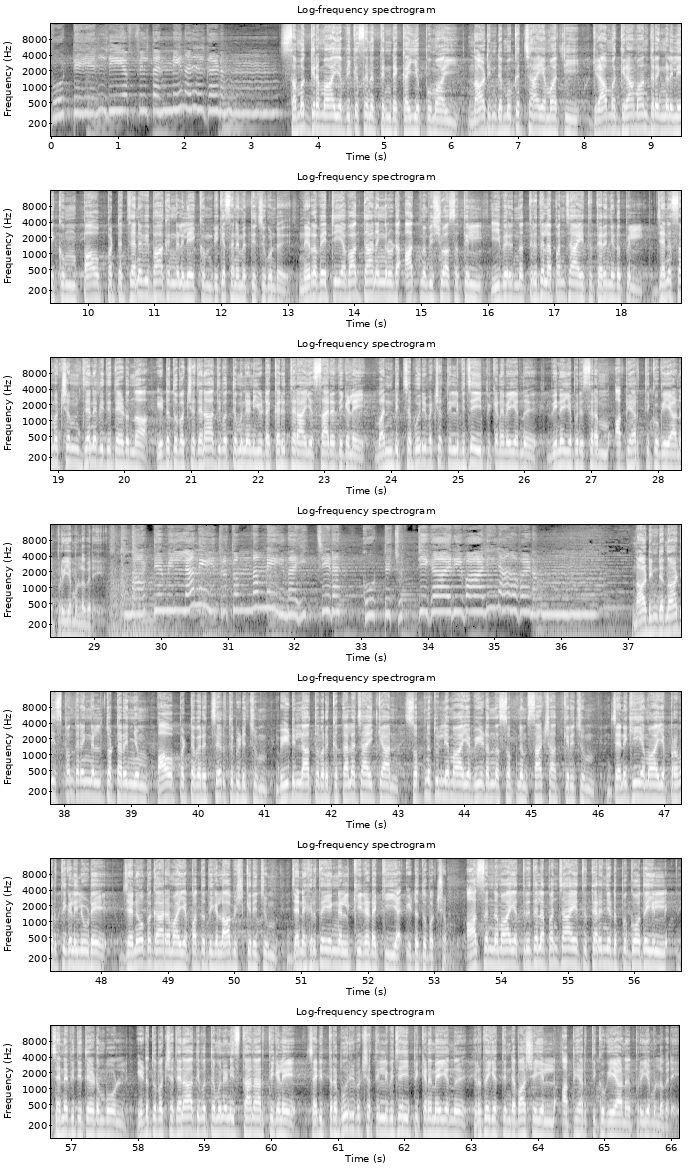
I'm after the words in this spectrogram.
Vote L D എഫിൽ തന്നെ നൽകണം. സമഗ്രമായ വികസനത്തിന്റെ കയ്യൊപ്പുമായി നാടിന്റെ മുഖച്ഛായ മാറ്റി ഗ്രാമഗ്രാമാന്തരങ്ങളിലേക്കും പാവപ്പെട്ട ജനവിഭാഗങ്ങളിലേക്കും വികസനമെത്തിച്ചുകൊണ്ട് നിറവേറ്റിയ വാഗ്ദാനങ്ങളുടെ ആത്മവിശ്വാസത്തിൽ ഈ വരുന്ന ത്രിതല പഞ്ചായത്ത് തെരഞ്ഞെടുപ്പിൽ ജനസമക്ഷം ജനവിധി തേടുന്ന ഇടതുപക്ഷ ജനാധിപത്യ മുന്നണിയുടെ കരുത്തരായ സാരഥികളെ വൻപിച്ച ഭൂരിപക്ഷത്തിൽ വിജയിപ്പിക്കണമേയെന്ന് വിനയപുരസരം അഭ്യർത്ഥിക്കുകയാണ് പ്രിയമുള്ളവരെ. നാട്യമില്ല നേതൃത്വം നമ്മെ നയിച്ചിടാൻ. കൂട്ടുചുറ്റികാരി ചുറ്റികാരി വാളിലാവണം നാടിന്റെ നാഡീസ്പന്ദനങ്ങൾ തൊട്ടറിഞ്ഞും പാവപ്പെട്ടവരെ ചേർത്ത് പിടിച്ചും വീടില്ലാത്തവർക്ക് തലചായ്ക്കാൻ സ്വപ്നതുല്യമായ വീടെന്ന സ്വപ്നം സാക്ഷാത്കരിച്ചും ജനകീയമായ പ്രവൃത്തികളിലൂടെ ജനോപകാരമായ പദ്ധതികൾ ആവിഷ്കരിച്ചും ജനഹൃദയങ്ങൾ കീഴടക്കിയ ഇടതുപക്ഷം. ആസന്നമായ ത്രിതല പഞ്ചായത്ത് തെരഞ്ഞെടുപ്പ് ഗോതയിൽ ജനവിധി തേടുമ്പോൾ ഇടതുപക്ഷ ജനാധിപത്യ മുന്നണി സ്ഥാനാർത്ഥികളെ ചരിത്ര ഭൂരിപക്ഷത്തിൽ വിജയിപ്പിക്കണമേ എന്ന് ഹൃദയത്തിന്റെ ഭാഷയിൽ അഭ്യർത്ഥിക്കുകയാണ് പ്രിയമുള്ളവരെ.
